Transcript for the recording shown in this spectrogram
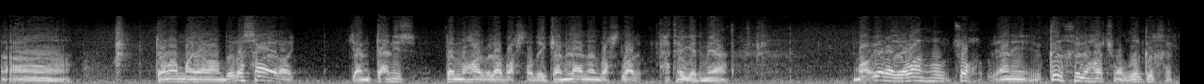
Ha, donanma yarandı və s. Yəni, dənizdə müharibələr başladı, gəmilərlə başladılar fəthə getməyə. Maviyyə radiyallahu çox, yəni 40 il hakim oldu, 40 il.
